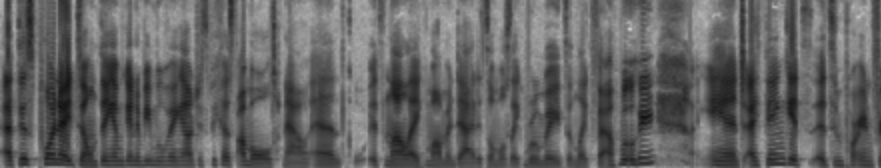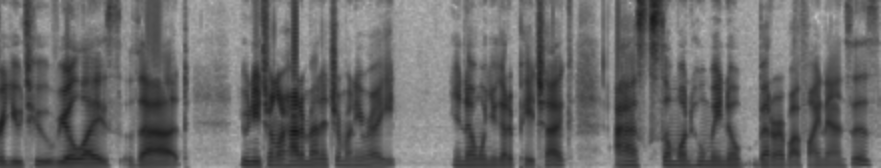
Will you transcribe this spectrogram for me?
At this point, I don't think I'm going to be moving out just because I'm old now and it's not like mom and dad, it's almost like roommates and like family. And I think it's it's important for you to realize that you need to learn how to manage your money right. You know, when you get a paycheck, ask someone who may know better about finances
